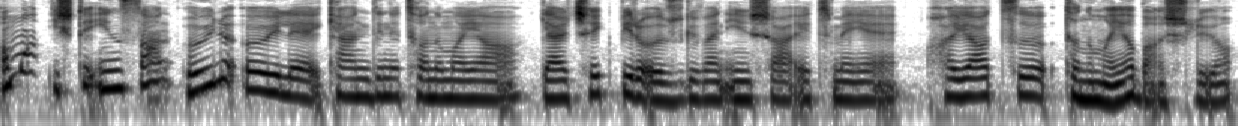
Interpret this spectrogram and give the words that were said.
Ama işte insan öyle öyle kendini tanımaya, gerçek bir özgüven inşa etmeye, hayatı tanımaya başlıyor.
